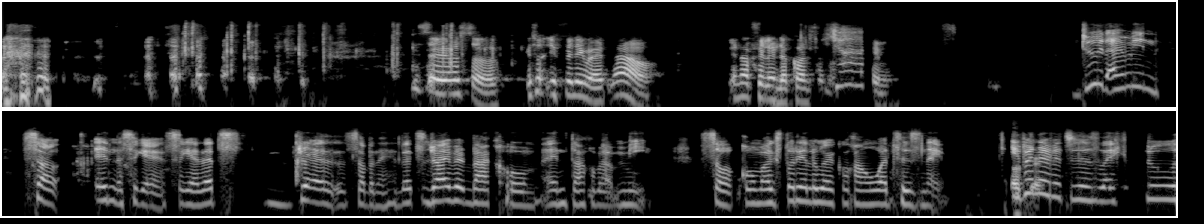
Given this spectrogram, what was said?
Seryoso. It's what you're feeling right now. You're not feeling the concept Yeah, dude, I mean, so, in, sige, sige, let's, dri- sabi na, let's drive it back home and talk about me. So, kung magstorya lugar ko kang what's his name, even Okay. if it's just like two,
